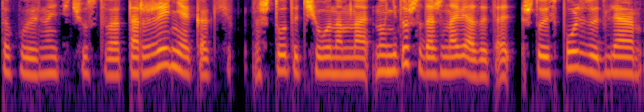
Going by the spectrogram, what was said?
такое, знаете, чувство отторжения, как что-то, чего нам, на... ну не то, что даже навязывает, а что используют для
